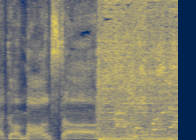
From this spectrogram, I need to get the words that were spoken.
like a monster. I hate what I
